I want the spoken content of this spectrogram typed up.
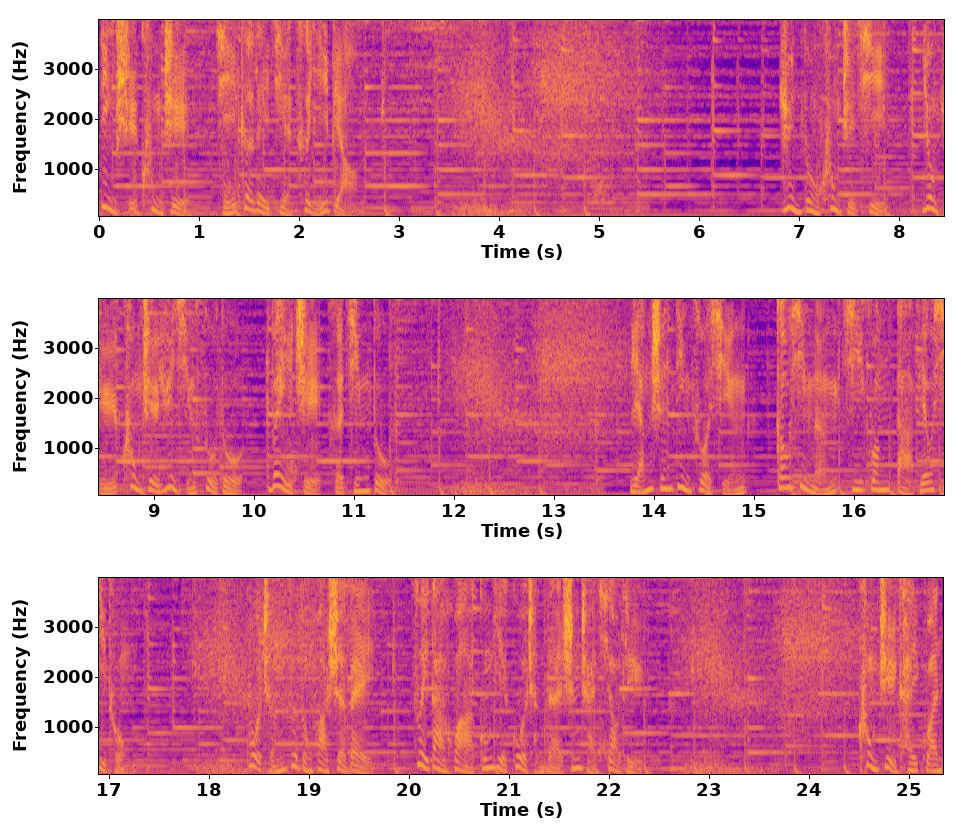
定时控制及各类检测仪表；运动控制器，用于控制运行速度。位置和精度，量身定做型高性能激光打标系统，过程自动化设备，最大化工业过程的生产效率。控制开关，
